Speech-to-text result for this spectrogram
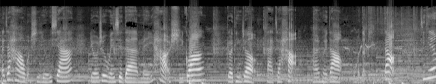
大家好，我是游侠，游出文学的美好时光。各位听众，大家好，欢迎回到我们的频道。今天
